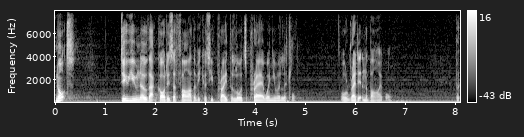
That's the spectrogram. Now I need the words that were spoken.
Not, do you know that God is a Father because you've prayed the Lord's Prayer when you were little or read it in the Bible? But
